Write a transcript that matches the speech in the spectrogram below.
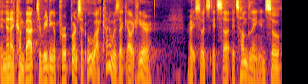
and then I come back to reading a purport and said, "Ooh, I kind of was like out here," right? So it's it's uh, it's humbling, and so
